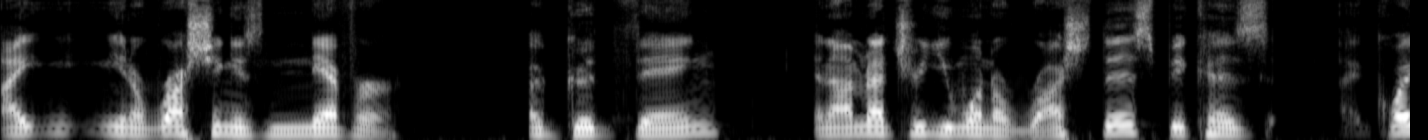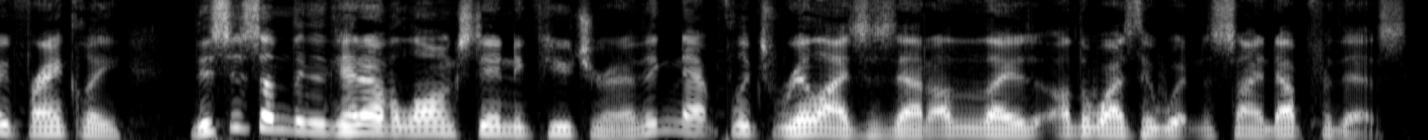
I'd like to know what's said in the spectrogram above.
I, you know, rushing is never a good thing. And I'm not sure you want to rush this because, quite frankly, this is something that could have a long standing future. And I think Netflix realizes that, otherwise, otherwise they wouldn't have signed up for this.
